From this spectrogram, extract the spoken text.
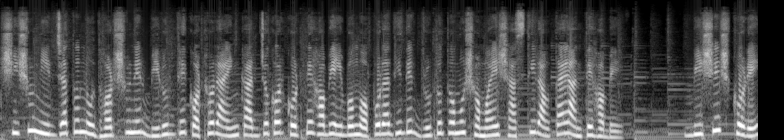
শিশু নির্যাতন ও ধর্ষণের বিরুদ্ধে কঠোর আইন কার্যকর করতে হবে এবং অপরাধীদের দ্রুততম সময়ে শাস্তির আওতায় আনতে হবে। বিশেষ করে,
